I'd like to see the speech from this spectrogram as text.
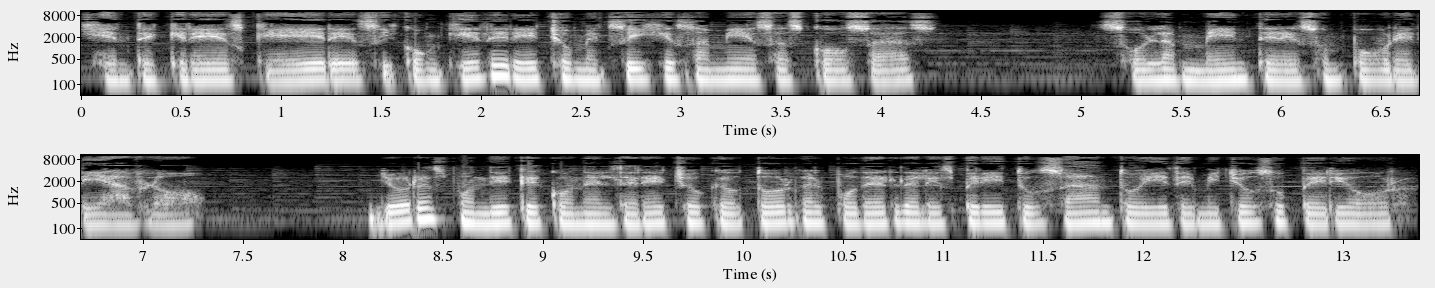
¿Quién te crees que eres y con qué derecho me exiges a mí esas cosas? Solamente eres un pobre diablo. Yo respondí que con el derecho que otorga el poder del Espíritu Santo y de mi yo superior,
